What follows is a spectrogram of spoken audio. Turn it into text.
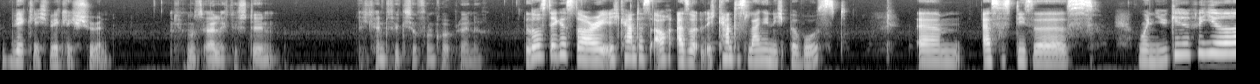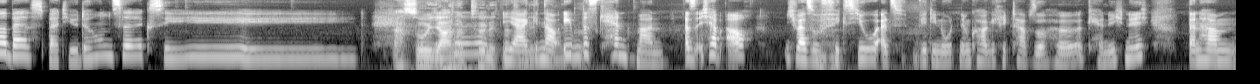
wirklich, wirklich schön. Ich muss ehrlich gestehen, ich kenne Fix You von Coldplay nicht. Lustige Story, ich kannte es auch, also ich kannte es lange nicht bewusst. Ähm, es ist dieses When you give your best, but you don't succeed. Ach so, ja, natürlich. Ja, natürlich genau, kenn ich eben das kennt man. Also ich habe auch, ich war so Fix You, als wir die Noten im Chor gekriegt haben, so, hä, kenne ich nicht. Dann haben,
